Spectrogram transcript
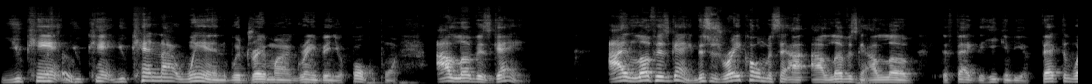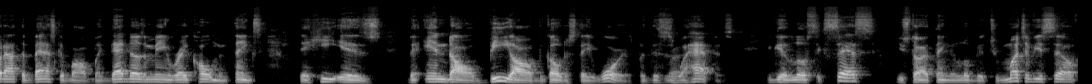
You can't, you can't, you cannot win with Draymond Green being your focal point. I love his game. I love his game. This is Ray Coleman saying, I, I love his game. I love the fact that he can be effective without the basketball, but that doesn't mean Ray Coleman thinks that he is the end all be all of the Golden State Warriors. But this is Right. what happens. You get a little success, you start thinking a little bit too much of yourself,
